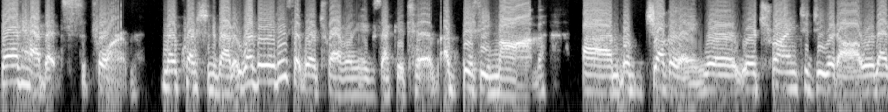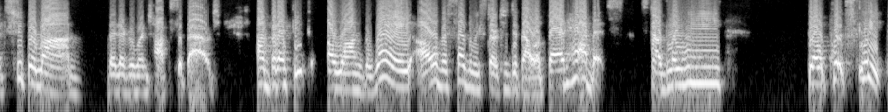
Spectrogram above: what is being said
bad habits form. No question about it. Whether it is that we're a traveling executive, a busy mom, um, we're juggling, we're, we're trying to do it all, we're that super mom that everyone talks about. Um, but I think along the way, all of a sudden we start to develop bad habits. Suddenly we don't put sleep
